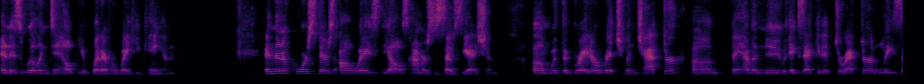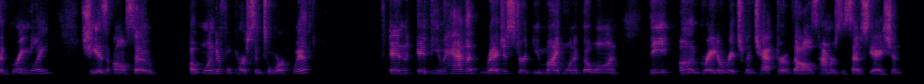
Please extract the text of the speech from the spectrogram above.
and is willing to help you whatever way he can. And then, of course, there's always the Alzheimer's Association. Um, with the Greater Richmond chapter, um, they have a new executive director, Lisa Greenlee. She is also a wonderful person to work with. And if you haven't registered, you might want to go on the uh, Greater Richmond chapter of the Alzheimer's Association.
